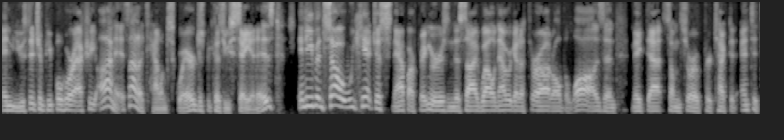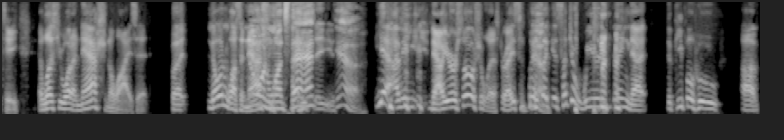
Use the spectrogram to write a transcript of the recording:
and usage and people who are actually on it. It's not a town square just because you say it is. And even so, we can't just snap our fingers and decide, well, now we got to throw out all the laws and make that some sort of protected entity, unless you want to nationalize it. But no one wants to No nationalize one wants that. Yeah. Yeah, I mean, now you're a socialist, right? So it's Yeah. like it's such a weird thing that the people who uh,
